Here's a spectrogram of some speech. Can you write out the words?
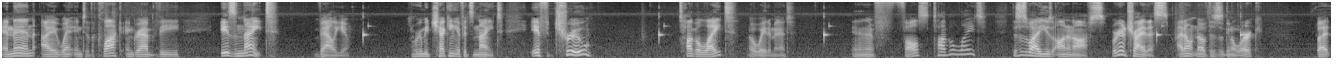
And then I went into the clock and grabbed the is night value. We're going to be checking if it's night. If true, toggle light. Oh, wait a minute. And then false toggle light? This is why I use on and offs. We're going to try this. I don't know if this is going to work, but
